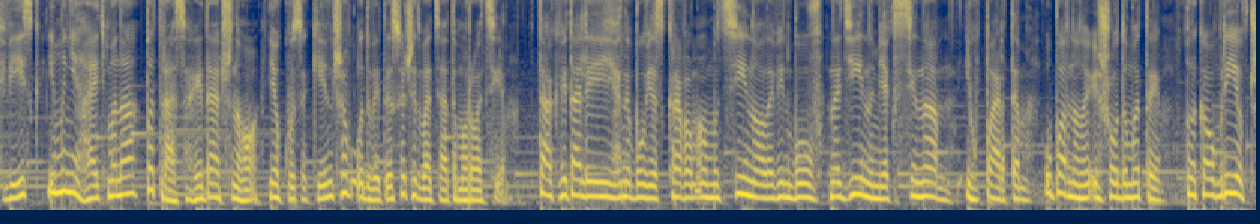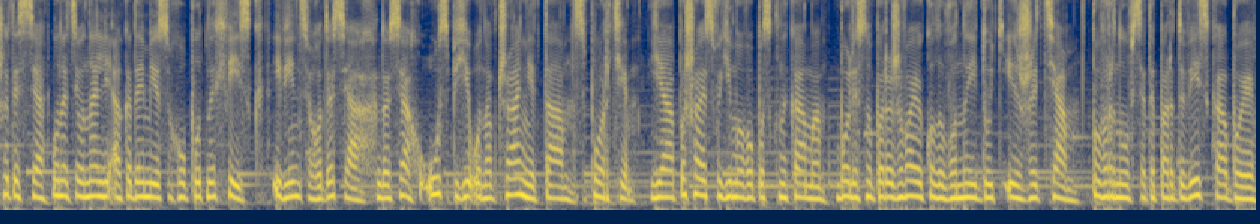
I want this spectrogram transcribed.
сухопутних військ імені гетьмана Петра Сагайдачного, яку закінчив у 2020 році. Так, Віталій не був яскравим емоційно, але він був надійним як стіна і впертим. Упевнено йшов до мети. Плекав мрію вчитися у Національній академії сухопутних військ, і він цього досяг. Досяг успіхів у навчанні та спорті. Я пишаю своїми випускниками. Болісно переживаю, коли вони йдуть із життя. Повернувся тепер до війська, аби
